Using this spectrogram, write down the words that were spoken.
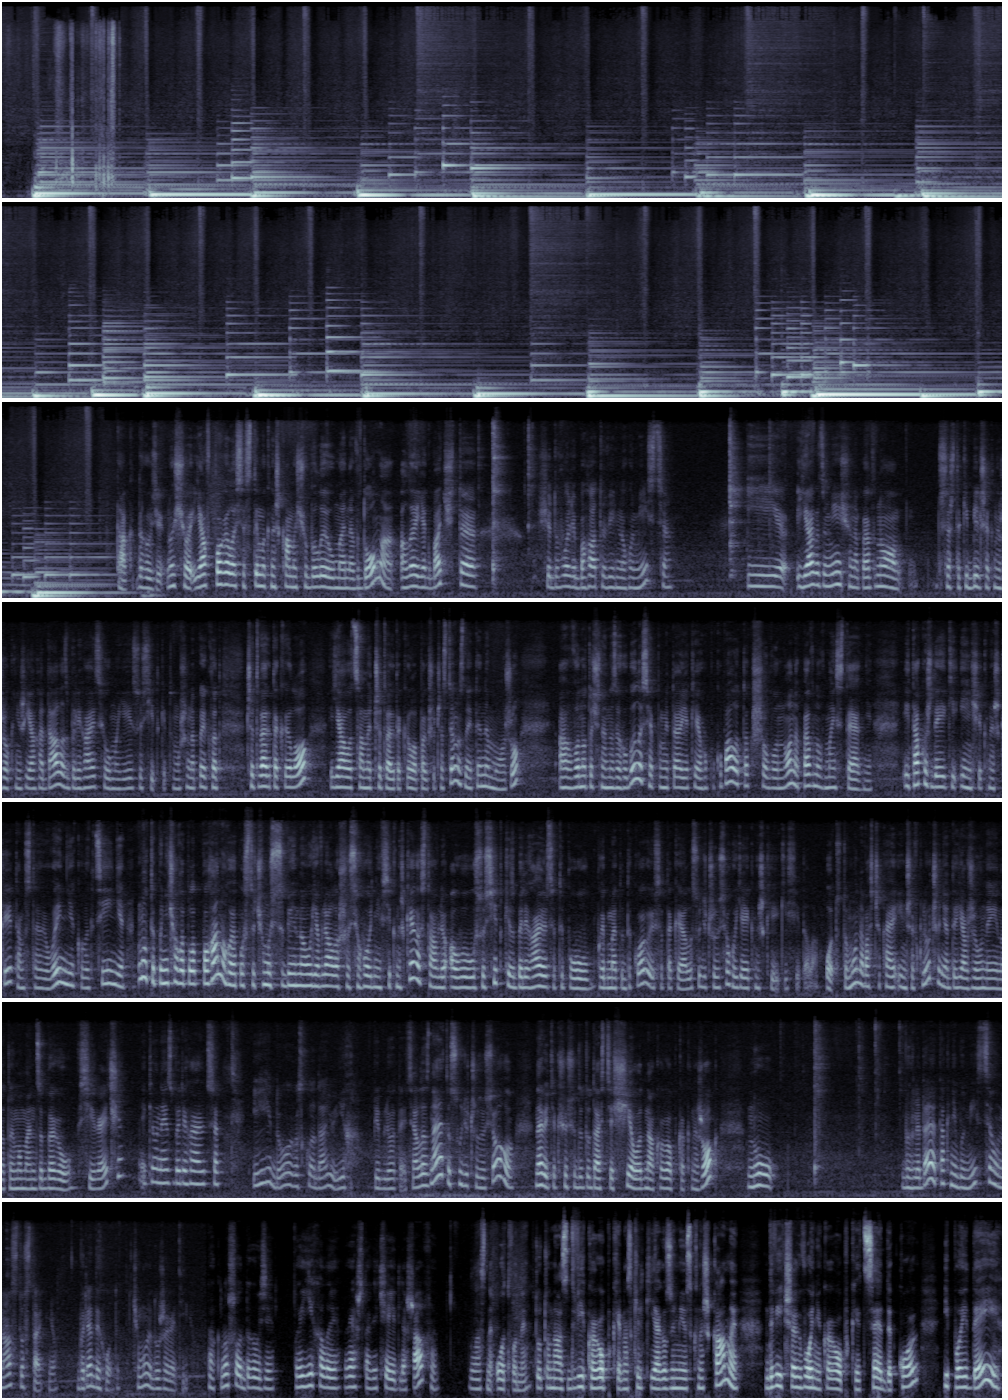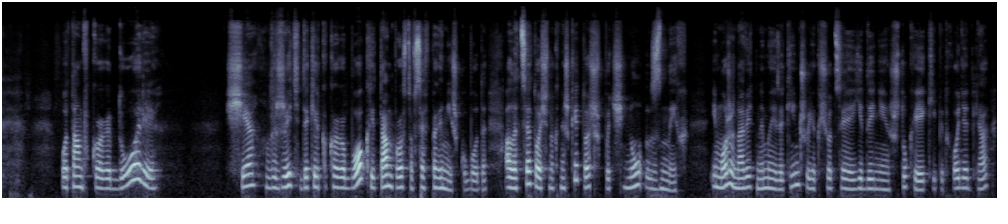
Друзі, ну що, я впоралася з тими книжками, що були у мене вдома, але як бачите, ще доволі багато вільного місця. І я розумію, що напевно все ж таки більше книжок, ніж я гадала, зберігається у моєї сусідки. Тому що, наприклад, четверте крило, я от саме четверте крило першу частину знайти не можу. А воно точно не загубилося. Я пам'ятаю, як я його покупала, так що воно, напевно, в майстерні. І також деякі інші книжки, там старовинні, колекційні. Ну, типу, нічого поганого. Я просто чомусь собі не уявляла, що сьогодні всі книжки розставлю, а у сусідки зберігаються, типу, предмети декору і все таке. Але судячи з усього, я і книжки якісь їй дала. От тому на вас чекає інше включення, де я вже у неї на той момент заберу всі речі, які у неї зберігаються, і до розкладаю їх бібліотеці. Але знаєте, судячи з усього, навіть якщо сюди додасться ще одна коробка книжок, ну Виглядає так, ніби місця у нас достатньо в ряди годи, чому я дуже радію. Так, ну що, друзі, приїхали решта речей для шафи. Власне, от вони. Тут у нас дві коробки, наскільки я розумію, з книжками. Дві червоні коробки це декор. І, по ідеї, отам в коридорі ще лежить декілька коробок, і там просто все в переміжку буде. Але це точно книжки, тож почну з них. І може навіть ними і закінчу, якщо це єдині штуки, які підходять для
